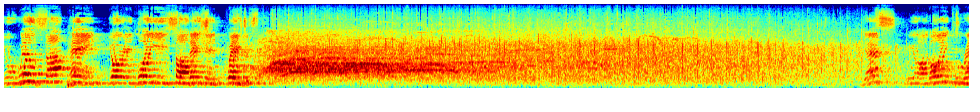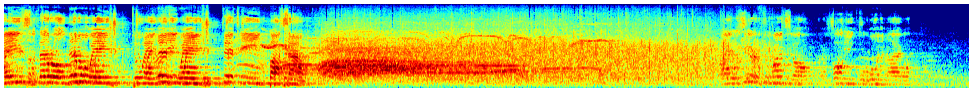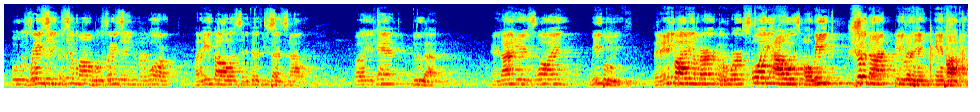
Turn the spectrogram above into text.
you will stop paying your employees starvation wages. Yes, we are going to raise the federal minimum wage to a living wage, 15 bucks an hour. I was here a few months ago. I was talking to a woman in Iowa who was raising, a single mom who was raising her daughter on $8.50 an hour. Well, you can't do that. And that is why we believe that anybody in America who works 40 hours a week should not be living in poverty.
